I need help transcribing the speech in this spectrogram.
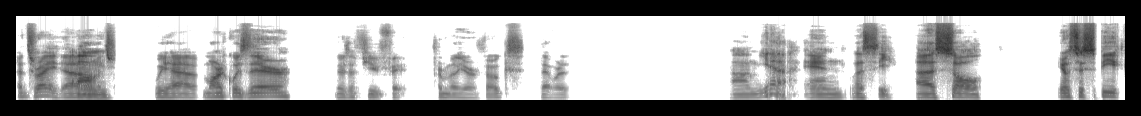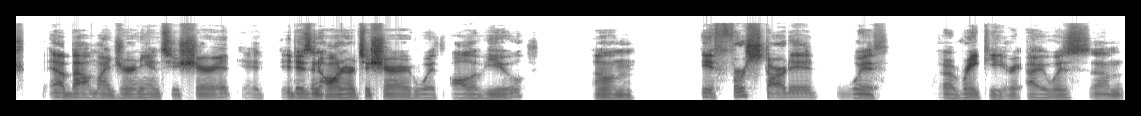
That's right. Um, um, we have Mark was there. There's a few fa- familiar folks that were. Um, yeah, and let's see. Uh, so you know, to speak about my journey and to share it, it, it is an honor to share it with all of you. Um, it first started with uh, Reiki. Right? I was um,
